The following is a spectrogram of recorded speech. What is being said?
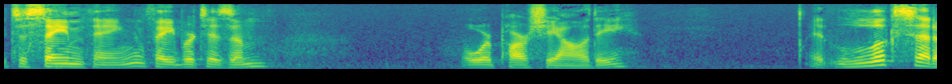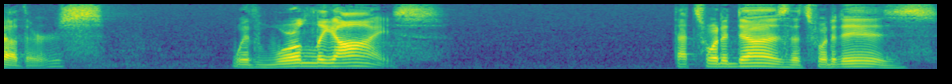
it's the same thing, favoritism or partiality. It looks at others with worldly eyes. That's what it does, that's what it is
